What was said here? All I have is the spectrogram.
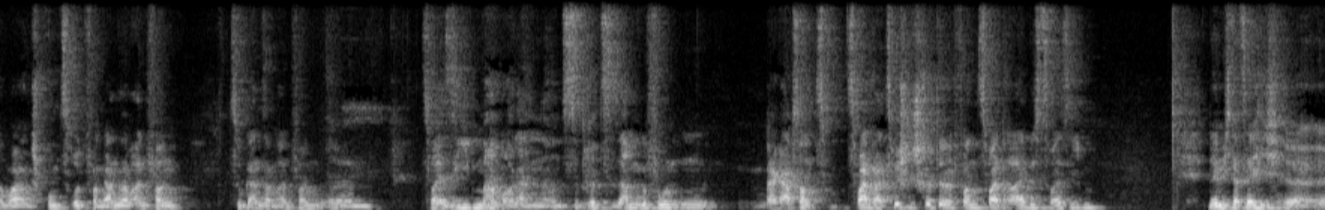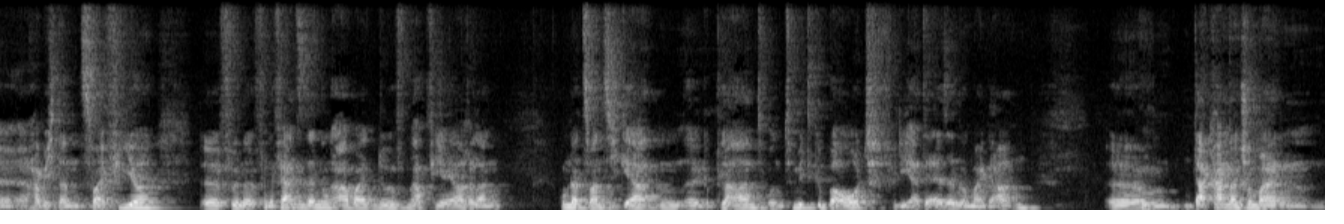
Nochmal einen Sprung zurück von ganz am Anfang zu ganz am Anfang. Ähm, 2007 haben wir dann uns zu dritt zusammengefunden. Da gab es noch zwei, drei Zwischenschritte von 2.3 bis 2.7. Nämlich tatsächlich äh, äh, habe ich dann 2.4 äh, für, eine, für eine Fernsehsendung arbeiten dürfen, habe vier Jahre lang 120 Gärten äh, geplant und mitgebaut für die RTL-Sendung Mein Garten. Ähm, da kam dann schon mein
